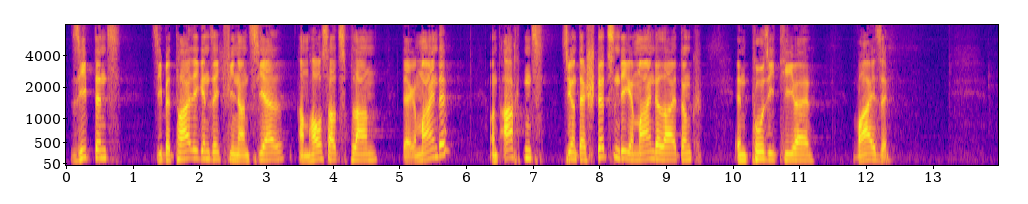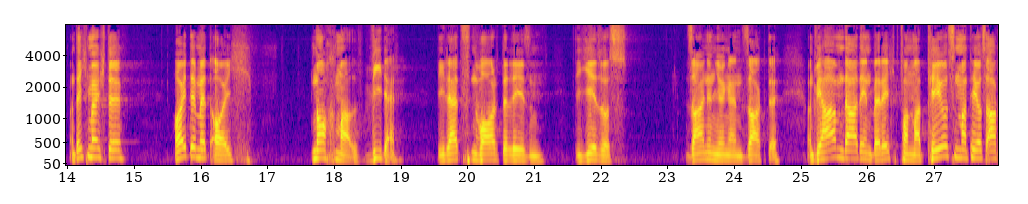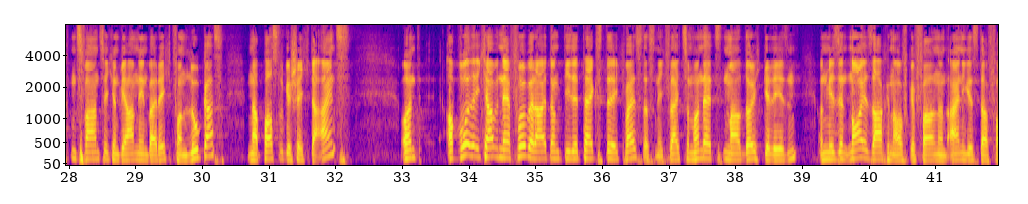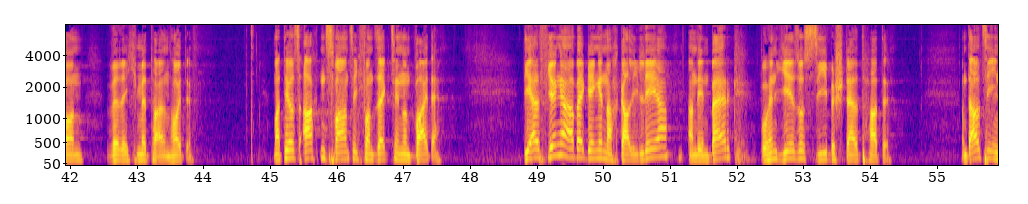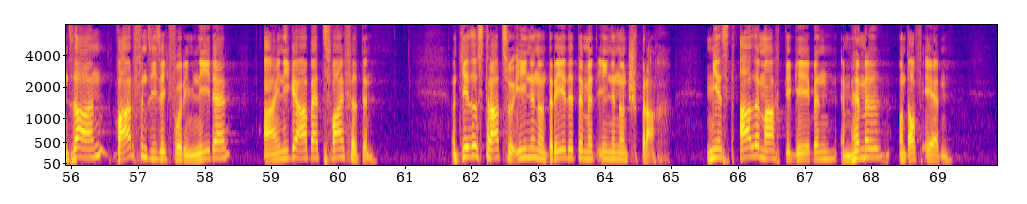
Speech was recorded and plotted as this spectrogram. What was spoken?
Siebtens, sie beteiligen sich finanziell am Haushaltsplan der Gemeinde. Und achtens, sie unterstützen die Gemeindeleitung in positiver Weise. Und ich möchte heute mit euch nochmal wieder die letzten Worte lesen, die Jesus seinen Jüngern sagte. Und wir haben da den Bericht von Matthäus in Matthäus 28 und wir haben den Bericht von Lukas in Apostelgeschichte 1. Und obwohl ich habe in der Vorbereitung diese Texte, ich weiß das nicht, vielleicht zum hundertsten Mal durchgelesen und mir sind neue Sachen aufgefallen und einiges davon will ich mitteilen heute. Matthäus 28 von 16 und weiter. Die elf Jünger aber gingen nach Galiläa an den Berg, wohin Jesus sie bestellt hatte. Und als sie ihn sahen, warfen sie sich vor ihm nieder, einige aber zweifelten. Und Jesus trat zu ihnen und redete mit ihnen und sprach, mir ist alle Macht gegeben im Himmel und auf Erden.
